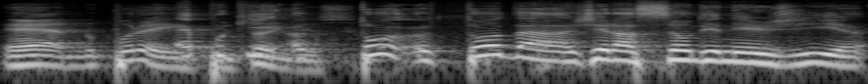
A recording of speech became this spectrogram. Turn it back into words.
É, no, por aí. É porque to- toda a geração de energia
